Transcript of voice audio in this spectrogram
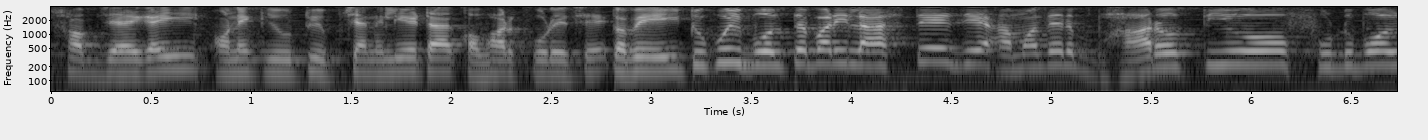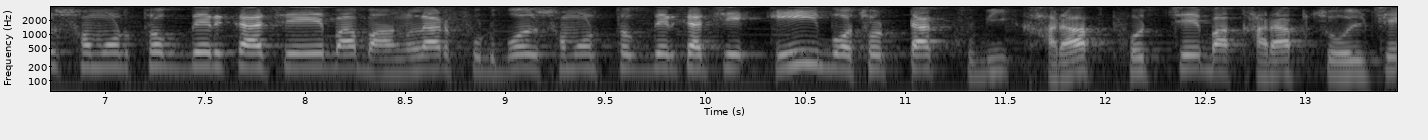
সব জায়গায় অনেক ইউটিউব চ্যানেলই এটা কভার করেছে। তবে এইটুকুই বলতে পারি লাস্টে যে আমাদের ভারতীয় ফুটবল সমর্থকদের কাছে বা বাংলার ফুটবল সমর্থকদের কাছে এই বছরটা খুবই খারাপ হচ্ছে বা খারাপ চলছে।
